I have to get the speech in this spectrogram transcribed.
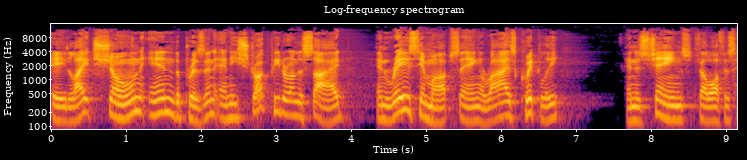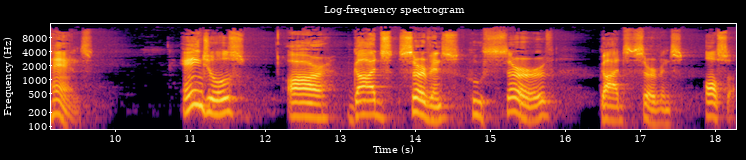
a light shone in the prison, and he struck Peter on the side and raised him up, saying, Arise quickly. And his chains fell off his hands. Angels are God's servants who serve God's servants also.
